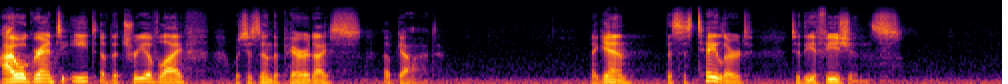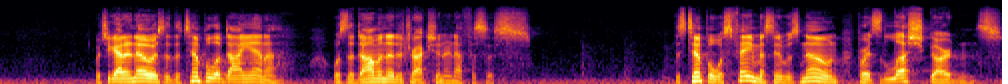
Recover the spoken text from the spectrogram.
I will grant to eat of the tree of life, which is in the paradise of God. Again, this is tailored to the Ephesians. What you got to know is that the temple of Diana was the dominant attraction in Ephesus. This temple was famous and it was known for its lush gardens.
